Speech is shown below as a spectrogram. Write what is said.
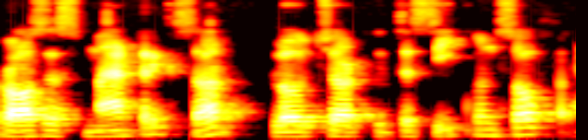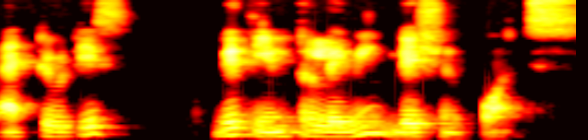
process matrix or flowchart with a sequence of activities with interleaving decision points.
